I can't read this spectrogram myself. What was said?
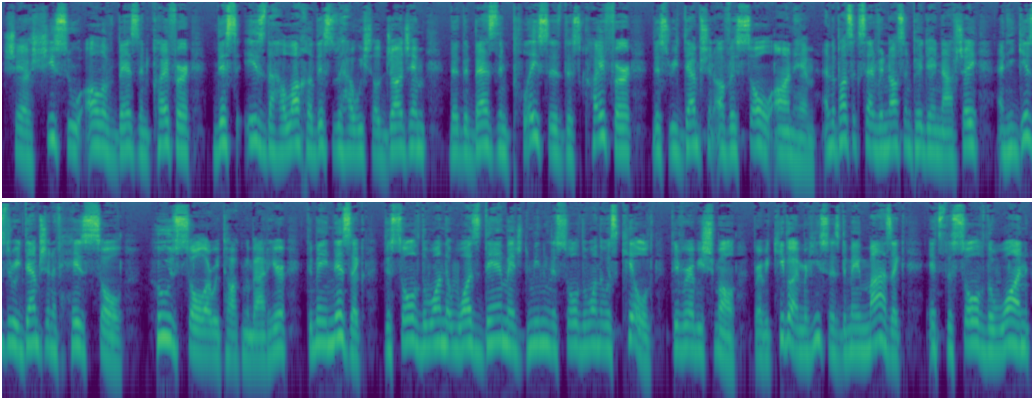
sheashisu olav bezin kaifer, this is the halacha, this is how we shall judge him, that the bezin places this kaifer, this redemption of his soul on him. And the pasuk said, v'nasan nafshay, and he gives the redemption of his soul. Whose soul are we talking about here? The main Nizak, the soul of the one that was damaged, meaning the soul of the one that was killed. Div Rabbi Yishmael. Rabbi Kiva Imer, he says, the main Mazik, it's the soul of the one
